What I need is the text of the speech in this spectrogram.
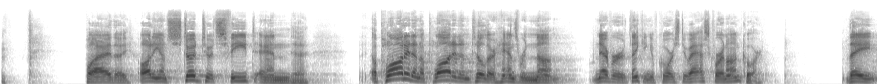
Why, the audience stood to its feet and uh, applauded and applauded until their hands were numb, never thinking, of course, to ask for an encore. They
